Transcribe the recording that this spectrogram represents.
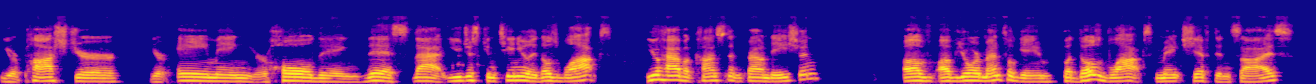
your posture, your aiming, your holding, this, that. You just continually, those blocks, you have a constant foundation of of your mental game, but those blocks may shift in size,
